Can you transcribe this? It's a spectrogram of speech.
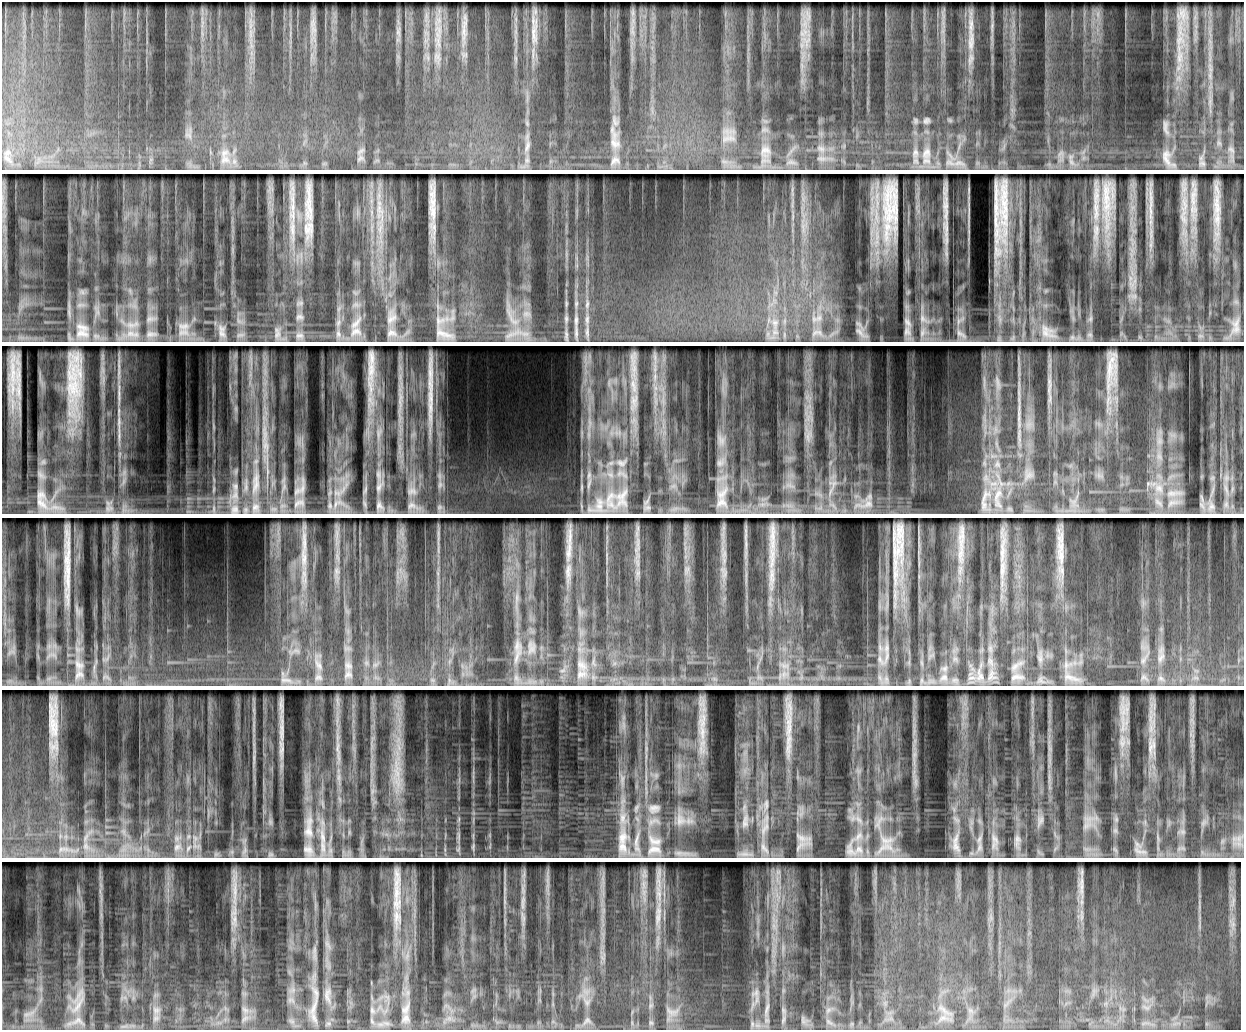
I was born in Puka Puka in the Cook Islands and was blessed with five brothers, four sisters, and uh, it was a massive family. Dad was the fisherman, and mum was uh, a teacher. My mum was always an inspiration in my whole life. I was fortunate enough to be involved in, in a lot of the Cook Island culture performances, got invited to Australia. So here I am. When I got to Australia, I was just dumbfounded, I suppose. It just looked like a whole universal spaceship. So, you know, it was just all these lights. I was 14. The group eventually went back, but I, I stayed in Australia instead. I think all my life, sports has really guided me a lot and sort of made me grow up. One of my routines in the morning is to have a, a workout at the gym and then start my day from there four years ago, the staff turnovers was pretty high. They needed a staff activities and events person to make staff happy. And they just looked at me, well, there's no one else but you. So they gave me the job to build a family. So I am now a father Aki with lots of kids, and Hamilton is my church. Part of my job is communicating with staff all over the island I feel like I'm, I'm a teacher and it's always something that's been in my heart, in my mind. We're able to really look after all our staff. And I get a real excitement about the activities and events that we create for the first time. Pretty much the whole total rhythm of the island, the morale of the island has changed and it's been a, uh, a very rewarding experience.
